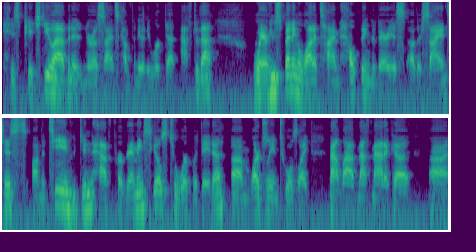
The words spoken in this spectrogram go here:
his PhD lab and at a neuroscience company that he worked at after that, where he was spending a lot of time helping the various other scientists on the team who didn't have programming skills to work with data, um, largely in tools like MATLAB, Mathematica, Uh,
